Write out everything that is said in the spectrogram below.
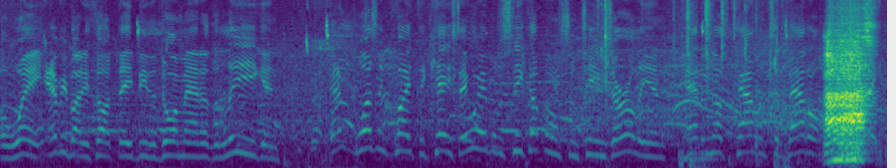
away, everybody thought they'd be the doormat of the league, and that wasn't quite the case. They were able to sneak up on some teams early and had enough talent to battle. Ah.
